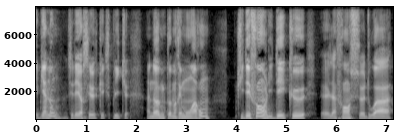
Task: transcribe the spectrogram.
Eh bien non, c'est d'ailleurs ce qu'explique un homme comme Raymond Aron, qui défend l'idée que euh, la France doit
